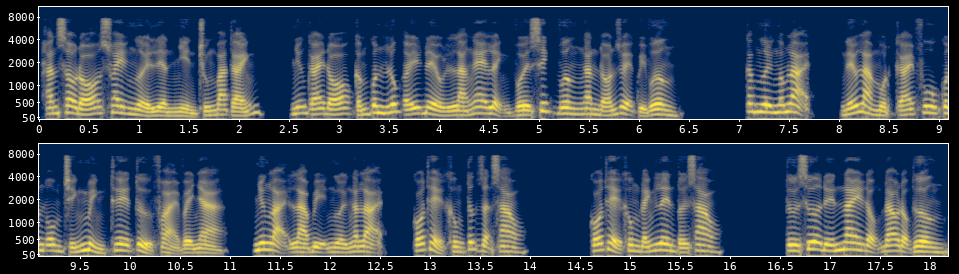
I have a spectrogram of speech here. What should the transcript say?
hắn sau đó xoay người liền nhìn chúng ba cánh, những cái đó cấm quân lúc ấy đều là nghe lệnh với xích vương ngăn đón duệ quỷ vương. Các ngươi ngẫm lại, nếu là một cái phu quân ôm chính mình thê tử phải về nhà, nhưng lại là bị người ngăn lại, có thể không tức giận sao? Có thể không đánh lên tới sao? Từ xưa đến nay động đao động thương,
